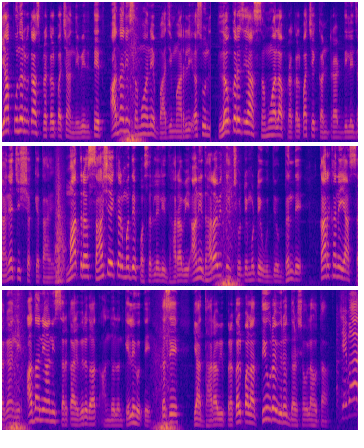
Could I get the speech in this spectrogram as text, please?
या पुनर्विकास प्रकल्पाच्या निवेदितेत अदानी समूहाने बाजी मारली असून लवकरच या समूहाला प्रकल्पाचे कंत्राट दिले जाण्याची शक्यता आहे. मात्र सहाशे एकरमध्ये पसरलेली धारावी आणि धारावीतील छोटे मोठे उद्योगधंदे कारखाने या सगळ्यांनी अदानी आणि सरकार विरोधात आंदोलन केले होते. तसे या धारावी प्रकल्पाला तीव्र विरोध दर्शवला होता. जेव्हा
